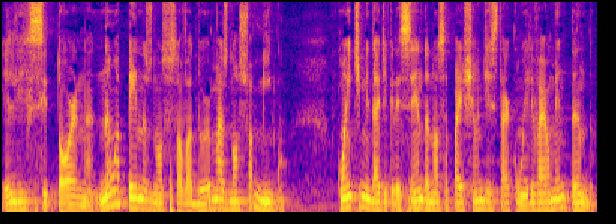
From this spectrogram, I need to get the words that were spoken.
Ele se torna não apenas nosso Salvador, mas nosso amigo com a intimidade crescendo, a nossa paixão de estar com Ele vai aumentando.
